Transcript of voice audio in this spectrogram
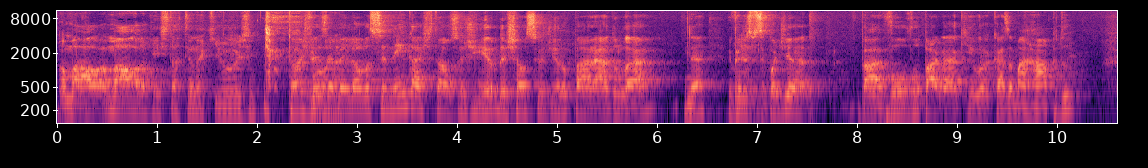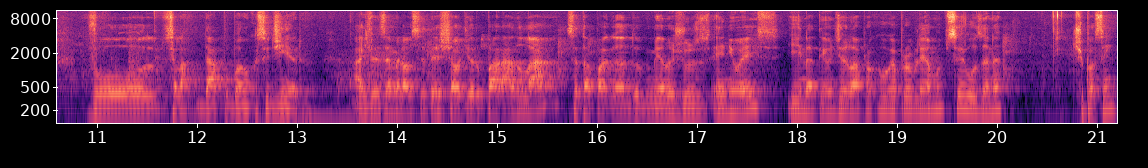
É uma, aula, é uma aula que a gente tá tendo aqui hoje. Então, às vezes, é melhor você nem gastar o seu dinheiro, deixar o seu dinheiro parado lá, né? Em vez de você podia, ah, vou, vou pagar aqui a casa mais rápido, vou, sei lá, dar pro banco esse dinheiro. Às vezes é melhor você deixar o dinheiro parado lá, você tá pagando menos juros anyways, e ainda tem o dinheiro lá para qualquer problema, você usa, né? Tipo assim?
